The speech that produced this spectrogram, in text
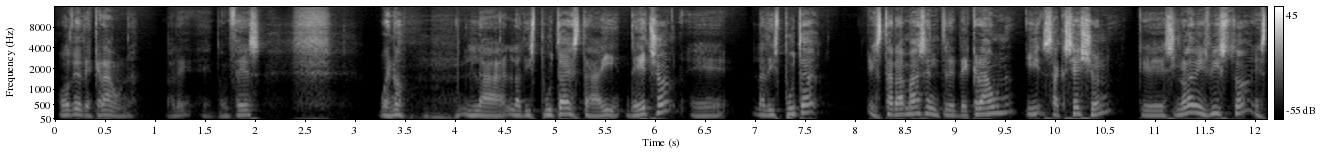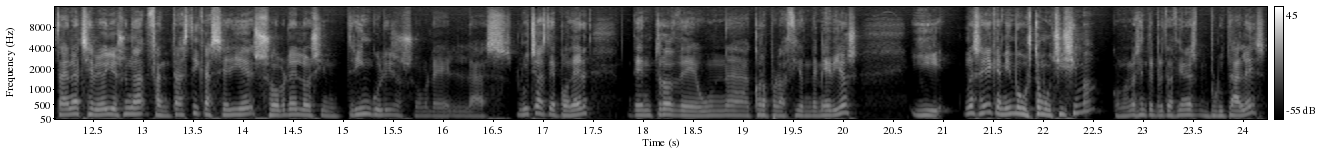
o de The Crown. ¿Vale? Entonces bueno, la, disputa está ahí. De hecho, eh, la disputa estará más entre The Crown y Succession, que si no la habéis visto, está en HBO y es una fantástica serie sobre los intríngulis sobre las luchas de poder dentro de una corporación de medios. Y una serie que a mí me gustó muchísimo, con unas interpretaciones brutales.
